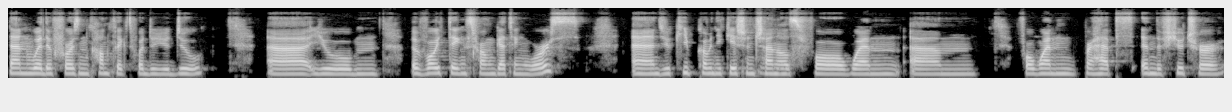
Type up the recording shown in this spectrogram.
then with a frozen conflict, what do you do? Uh, you um, avoid things from getting worse, and you keep communication mm-hmm. channels mm-hmm. for when um, for when perhaps in the future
